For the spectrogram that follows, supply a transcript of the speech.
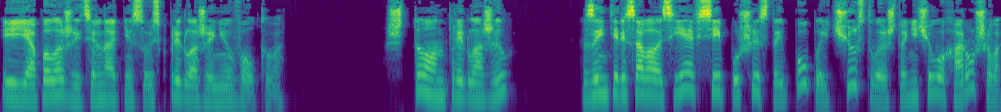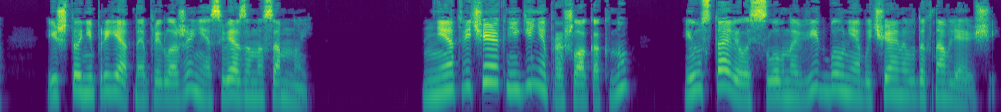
и я положительно отнесусь к предложению Волкова». «Что он предложил?» Заинтересовалась я всей пушистой попой, чувствуя, что ничего хорошего и что неприятное предложение связано со мной. Не отвечая, княгиня прошла к окну и уставилась, словно вид был необычайно вдохновляющий.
